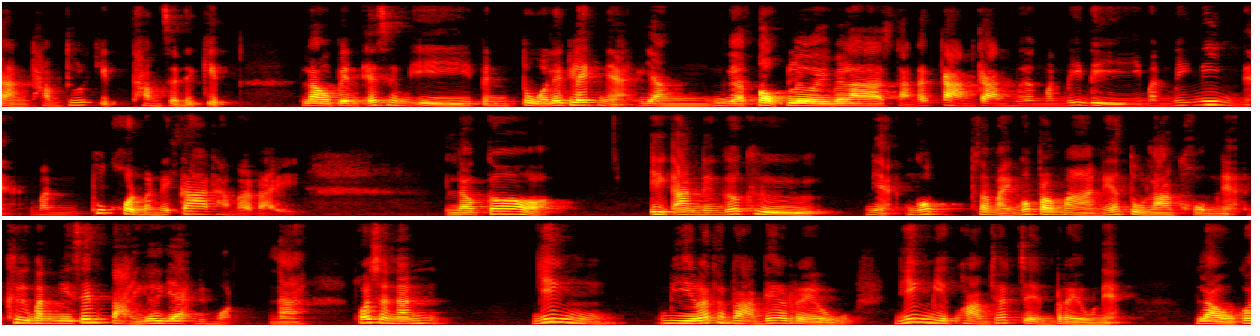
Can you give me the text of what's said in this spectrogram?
การทำธุรกิจทำเศรษฐกิจ เราเป็น SME เป็นตัวเล็กๆเนี่ยยังเหงื่อตกเลยเวลาสถานการณ์การเมืองมันไม่ดี มันไม่นิ่งเนี่ยมันทุกคนมันไม่กล้าทำอะไร แล้วก็อีกอันหนึ่งก็คือเนี่ยงบสมัยงบประมาณเนี้ยตุลาคมเนี่ยคือมันมีเส้นตายเยอะแยะไปหมดนะเพราะฉะนั้นยิ่งมีรัฐบาลได้เร็ว ยิ่งมีความชัดเจนเร็วเนี่ยเราก็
